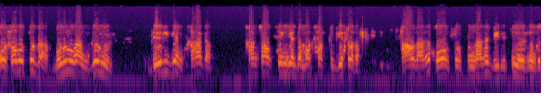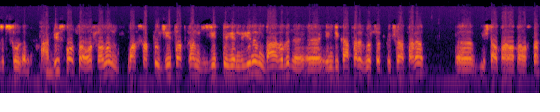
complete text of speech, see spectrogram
Ошол учурда бурулган көңүл берилген каражат канчалык деңгээлде максаттуу кетип атат ал дагы коомчулуктун дагы бийликтин өзүнүн кызыкчылыгы а биз болсо ошонун максаттуу жетип аткан жетпегендигинин дагы бир э, индикатору көрсөткүчү катары э, иш алып барып атабыз да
